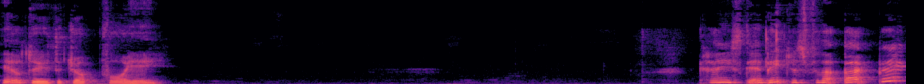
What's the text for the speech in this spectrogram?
it'll do the job for you. Okay, let's get a bit just for that back bit.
